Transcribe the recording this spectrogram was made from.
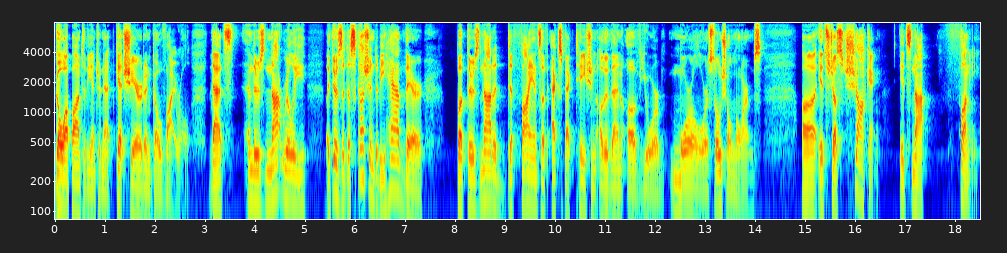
go up onto the internet, get shared, and go viral. That's, and there's not really, like, there's a discussion to be had there, but there's not a defiance of expectation other than of your moral or social norms. Uh, it's just shocking. It's not funny.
